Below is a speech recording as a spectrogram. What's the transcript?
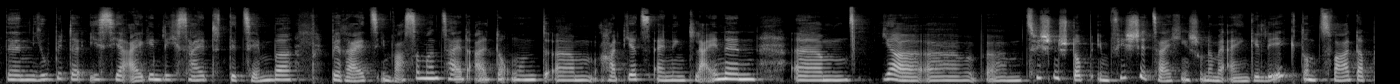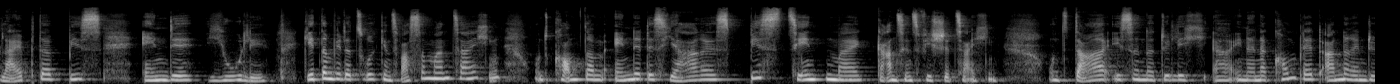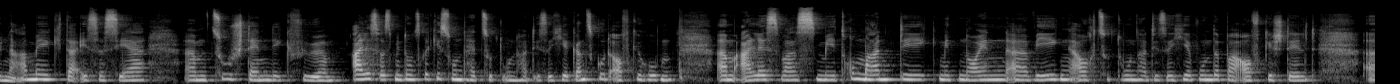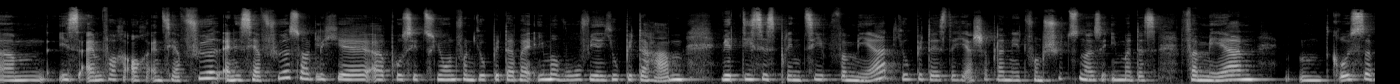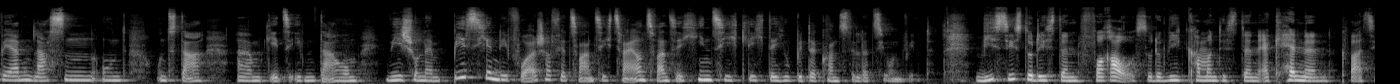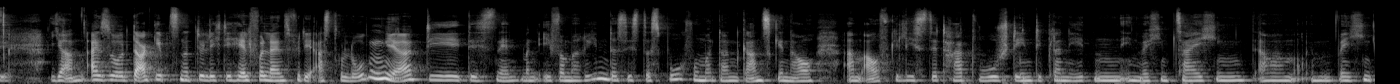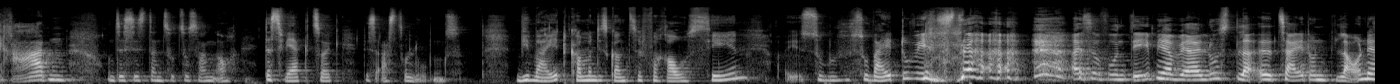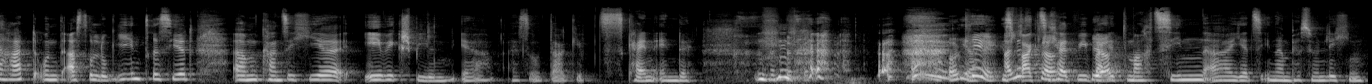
Denn Jupiter ist ja eigentlich seit Dezember bereits im Wassermann-Zeitalter und ähm, hat jetzt einen kleinen ähm, ja, äh, äh, Zwischenstopp im Fischezeichen schon einmal eingelegt und zwar da bleibt er bis Ende Juli. Geht dann wieder zurück ins Wassermannzeichen und kommt am Ende des Jahres bis 10. Mai ganz ins Fischezeichen. Und da ist er natürlich äh, in einer komplett anderen Dynamik. Da ist er sehr ähm, zuständig für alles, was mit unserer Gesundheit zu tun hat, ist er hier ganz gut aufgehoben. Ähm, alles, was mit Romantik, mit neuen äh, Wegen auch zu tun hat, ist er hier wunderbar aufgestellt. Ähm, ist einfach auch ein sehr für, eine sehr fürsorgliche äh, Position von Jupiter, weil immer wo wir Jupiter haben, wird dieses Prinzip vermehrt. Jupiter ist der Herrscherplanet vom Schützen, also immer das Vermehren und größer werden lassen und, und da ähm, geht es eben darum, wie schon ein bisschen die Vorschau für 2022 hinsichtlich der Jupiter-Konstellation wird. Wie siehst du das denn voraus oder wie kann man das denn erkennen quasi? Ja, also da gibt es natürlich die Helferlines für die Astrologen, ja, die, das nennt man Eva Marien, das ist das Buch, wo man dann ganz genau ähm, aufgelistet hat, wo stehen die Planeten, in welchem Zeichen, ähm, in welchen Graden und das ist dann sozusagen auch das Werkzeug des Astrologens. Wie weit kann man das Ganze voraussehen? So, so weit du willst. also von dem her, wer Lust, äh, Zeit und Laune hat und Astrologie interessiert, ähm, kann sich hier ewig spielen. Ja, also da gibt es kein Ende. okay, ja, es fragt klar. sich halt, wie weit ja. macht Sinn äh, jetzt in einem persönlichen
